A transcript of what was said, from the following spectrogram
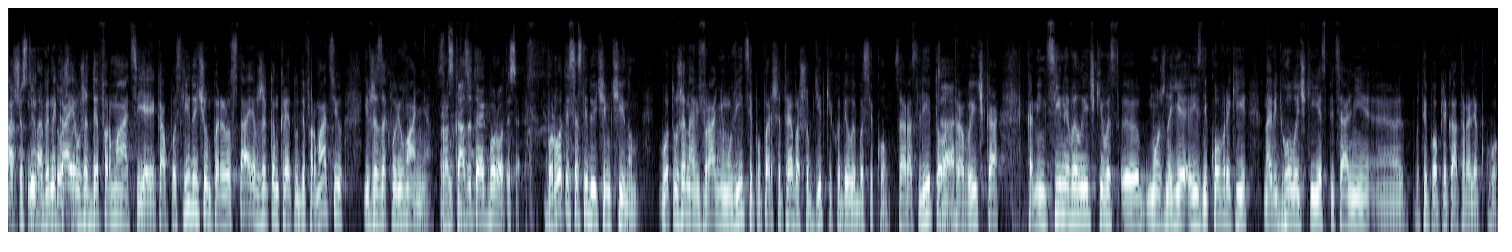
тільки частина. і виникає підошви. вже деформація, яка в послідуючому переростає вже конкретну деформацію і вже захворювання. Розказуйте, як боротися. Боротися слідуючим чином. От уже навіть в ранньому віці, по-перше, треба, щоб дітки ходили босиком. Зараз літо, Так. травичка, камінці невеличкі, е, можна, є різні коврики, навіть голочки є спеціальні е, по типу аплікатора ляпко.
